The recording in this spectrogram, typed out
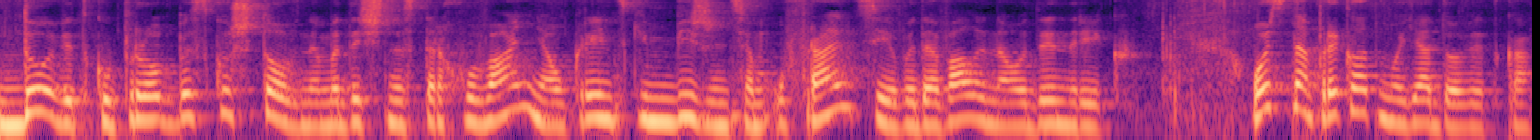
Довідку про безкоштовне медичне страхування українським біженцям у Франції видавали на один рік. Ось, наприклад, моя довідка.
